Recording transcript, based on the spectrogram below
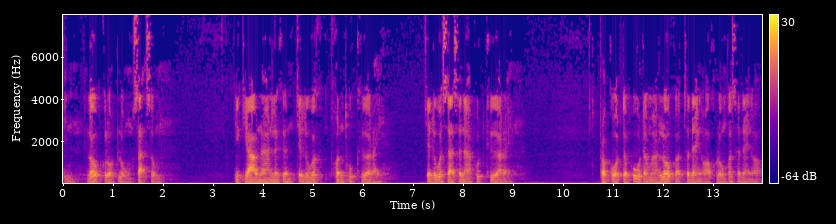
กิน โลภโกรธหลงสะสม อีกยาวนานเหลือเกิน จะรู้ว่าพ้นทุกข์คืออะไร จะรู้ว่าศาสนาพุทธคืออะไรพอโกรธก็พูดออกมา โลภก็แสดงออกหลงก็แสดงออก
